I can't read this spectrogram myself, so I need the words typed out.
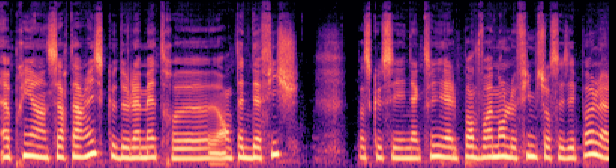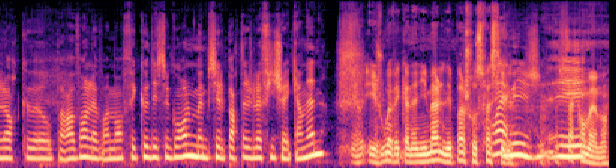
a pris un certain risque de la mettre euh, en tête d'affiche parce que c'est une actrice, elle porte vraiment le film sur ses épaules, alors qu'auparavant, elle a vraiment fait que des seconds rôles, même si elle partage l'affiche avec un âne. Et, jouer avec un animal n'est pas chose facile. oui, et, quand même. Hein.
